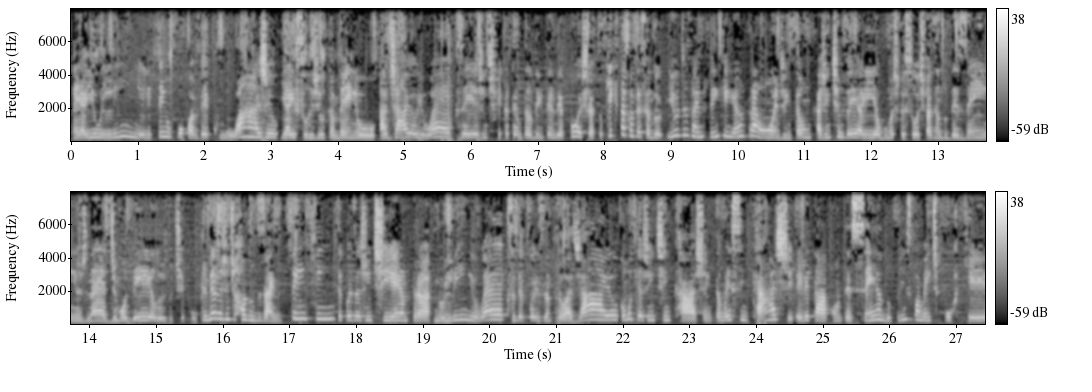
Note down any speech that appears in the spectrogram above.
né? E aí o Lean, ele tem um pouco a ver com o ágil, e aí surgiu também o Agile UX, e aí a gente fica tentando entender, poxa, o que está acontecendo? E o Design Thinking entra onde? Então, a gente vê aí algumas pessoas fazendo desenhos, né, de modelos do tipo, primeiro a gente roda um Design Thinking, depois a gente entra no Lean UX, depois entra o Agile, como que a gente encaixa? Então, esse encaixe, ele está acontecendo principalmente porque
